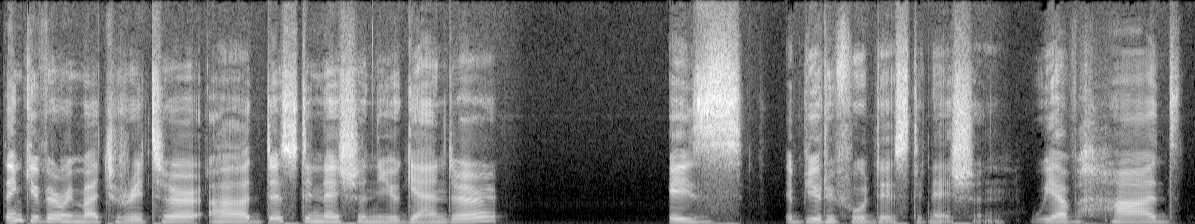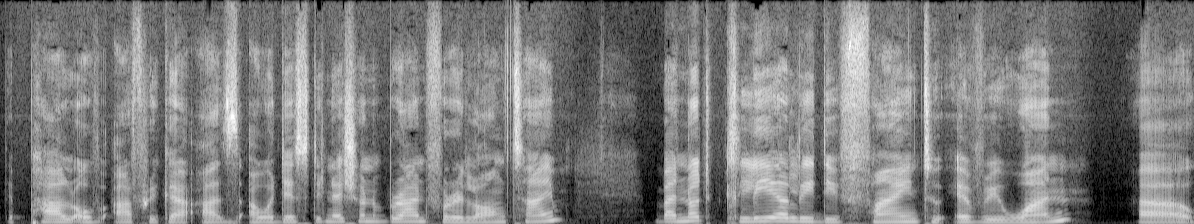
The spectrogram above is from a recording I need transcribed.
Thank you very much, Rita. Uh, destination Uganda is a beautiful destination. We have had the Pearl of Africa as our destination brand for a long time, but not clearly defined to everyone uh,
